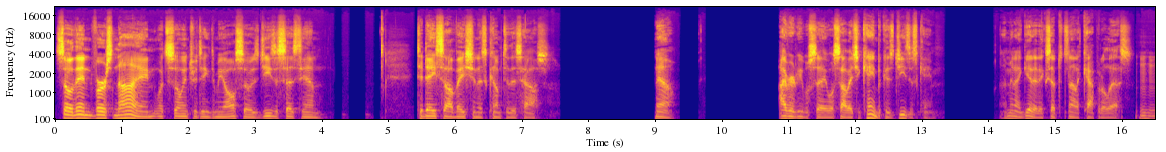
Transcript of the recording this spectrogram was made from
So then, verse 9, what's so interesting to me also is Jesus says to him, Today salvation has come to this house. Now, I've heard people say, well, salvation came because Jesus came. I mean, I get it, except it's not a capital S. Mm-hmm.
